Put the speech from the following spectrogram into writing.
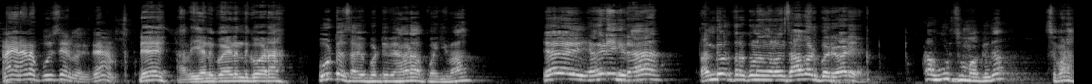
அண்ணா என்னண்ணா புதுசா இருக்குது டேய் அது எனக்கு வேணுந்துக்கு வாடா. ஊட்ட சாவி போட்டு எங்கடா போய் வா? ஏய் எங்கடி இருக்கிற? தம்பி ஒருத்தர் கொண்டு வந்து சாப்பாடு பாரு வாடி. ஆனா ஊர் சும்மா இருக்குதா. சரி வாடா.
